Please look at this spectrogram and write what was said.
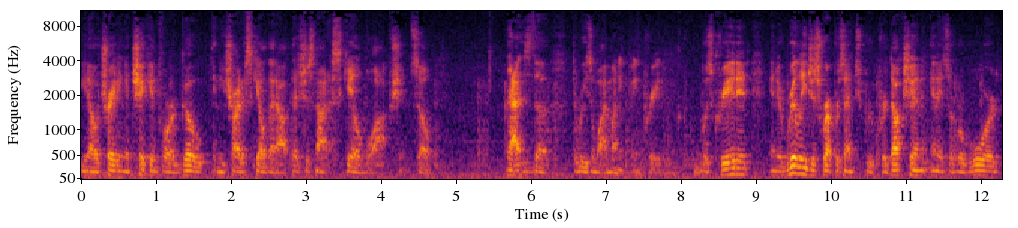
you know, trading a chicken for a goat and you try to scale that out, that's just not a scalable option. So that is the, the reason why money being created was created. And it really just represents production and it's a reward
